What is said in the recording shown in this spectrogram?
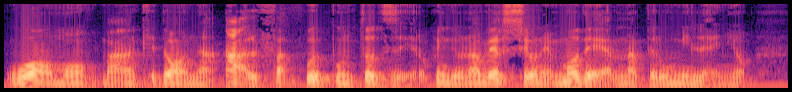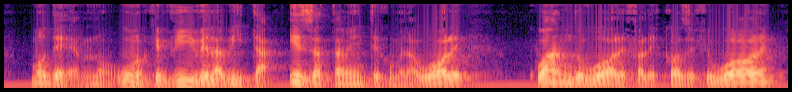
uomo, ma anche donna alfa 2.0, quindi una versione moderna per un millennio moderno, uno che vive la vita esattamente come la vuole, quando vuole fa le cose che vuole,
